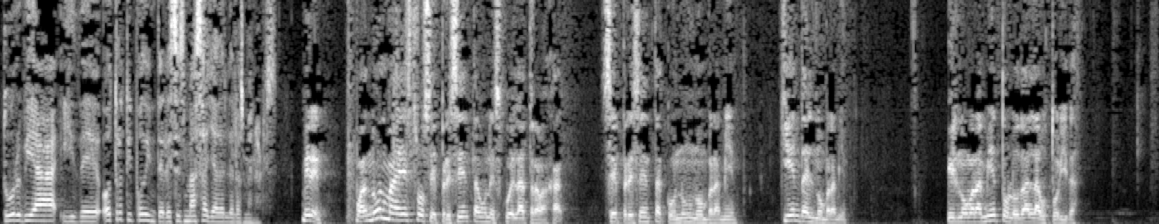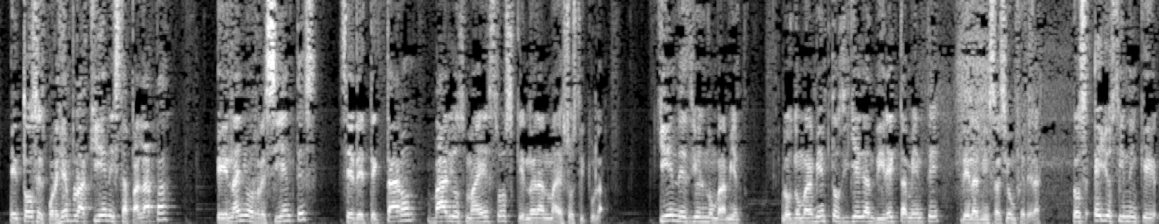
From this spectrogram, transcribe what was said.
turbia y de otro tipo de intereses más allá del de los menores? Miren, cuando un maestro se presenta a una escuela a trabajar, se presenta con un nombramiento. ¿Quién da el nombramiento? El nombramiento lo da la autoridad. Entonces, por ejemplo, aquí en Iztapalapa, en años recientes, se detectaron varios maestros que no eran maestros titulados. ¿quién les dio el nombramiento? Los nombramientos llegan directamente de la Administración Federal. Entonces, ellos tienen que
